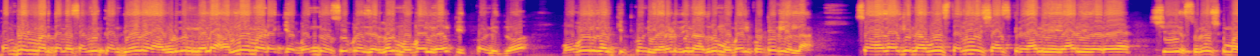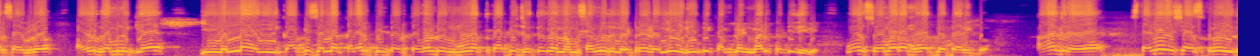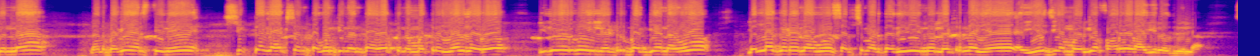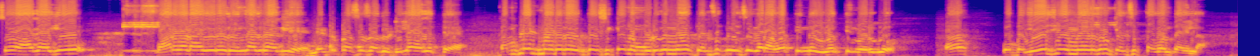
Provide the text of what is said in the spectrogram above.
ಕಂಪ್ಲೇಂಟ್ ಮಾಡ್ತಾನೆ ಸಂಘಕ್ಕೆ ಅಂತ ಹೇಳಿ ಆ ಹುಡುಗನ ಮೇಲೆ ಹಲ್ಲೆ ಮಾಡಕ್ಕೆ ಬಂದು ಸೂಪರ್ವೈಸರ್ಗಳು ಮೊಬೈಲ್ಗಳು ಕಿತ್ಕೊಂಡಿದ್ರು. ಮೊಬೈಲ್ಗಳು ಕಿತ್ಕೊಂಡು ಎರಡು ದಿನ ಆದ್ರೂ ಮೊಬೈಲ್ ಕೊಟ್ಟಿರ್ಲಿಲ್ಲ. ಸೊ ಹಾಗಾಗಿ ನಾವು ಸ್ಥಳೀಯ ಶಾಸಕರು ಯಾರು ಯಾರು ಇದಾರೆ ಶ್ರೀ ಸುರೇಶ್ ಕುಮಾರ್ ಸಾಹೇಬ್ರು, ಅವ್ರ ಗಮನಕ್ಕೆ ಈ ಎಲ್ಲ ಈ ಕಾಪೀಸ್ ಎಲ್ಲ ಕಲರ್ ಪ್ರಿಂಟ್ ಔಟ್ ತಗೊಂಡು ಒಂದು ಮೂವತ್ತು ಕಾಪಿ ಜೊತೆಗೆ ನಮ್ಮ ಸಂಘದ ಲೆಟರ್ ಅಲ್ಲಿ ಈ ರೀತಿ ಕಂಪ್ಲೇಂಟ್ ಮಾಡಿ ಕೊಟ್ಟಿದೀವಿ ಹೋದ್ ಸೋಮವಾರ ಮೂವತ್ತನೇ ತಾರೀಕು. ಆದ್ರೆ ಸ್ಥಳೀಯ ಶಾಸಕರು ಇದನ್ನ ನಾನು ಬಗೆಹರಿಸ್ತೀನಿ. ಸ್ಟ್ರಿಕ್ಟ್ ಆಗಿ ಆಕ್ಷನ್ ತಗೊಂತೀನಿ ಅಂತ ಅವತ್ತು ನಮ್ಮ ಹತ್ರ ಹೇಳಿದವರು. ಇದುವರೆಗೂ ಈ ಲೆಟರ್ ಬಗ್ಗೆ ನಾವು ಎಲ್ಲ ಕಡೆ ನಾವು ಸರ್ಚ್ ಮಾಡ್ತಾ ಇದೀವಿ. ಇನ್ನು ಲೆಟರ್ನ ಎ ಜಿ ಎಂ ಅವ್ರಿಗೆ ಫಾರ್ವರ್ಡ್ ಆಗಿರೋದ್ರಿಲ್ಲ. ಸೊ ಹಾಗಾಗಿ ಫಾರ್ವರ್ಡ್ ಆಗಿರೋದು ಹೆಂಗಾದ್ರೂ ಆಗ್ಲಿ ಲೆಟರ್ ಪ್ರಾಸೆಸ್ ಅದು ಡಿಲೇ ಆಗುತ್ತೆ. ಕಂಪ್ಲೇಂಟ್ ಮಾಡಿರೋ ಉದ್ದೇಶಕ್ಕೆ ನಮ್ಮ ಹುಡುಗನ್ನ ಕೆಲ್ಸಕ್ಕೆ ನಿಲ್ಸಿದಾರೆ ಅವತ್ತಿಂದ ಇವತ್ತಿನವರೆಗೂ. ಆ, ಒಬ್ಬ ಎ ಜಿ ಎಂ ಹೇಳಿದ್ರು ಕೆಲ್ಸಕ್ಕೆ ತಗೊಂತ ಇಲ್ಲ.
